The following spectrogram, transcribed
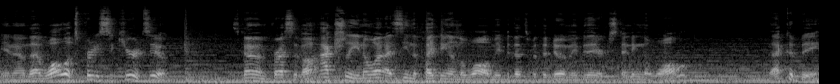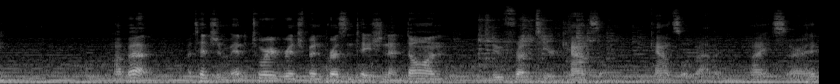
You know, that wall looks pretty secure too. It's kind of impressive. Oh, actually, you know what? I've seen the piping on the wall. Maybe that's what they're doing. Maybe they're extending the wall? That could be. Not bad. Attention, mandatory Richmond presentation at dawn. New Frontier Council. Council, rather. Nice, alright.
